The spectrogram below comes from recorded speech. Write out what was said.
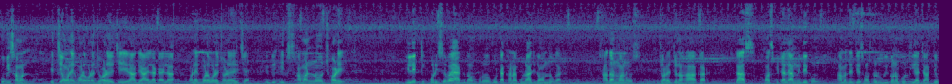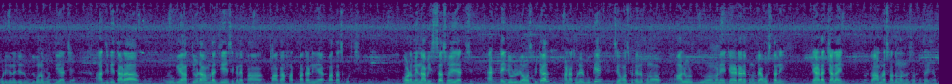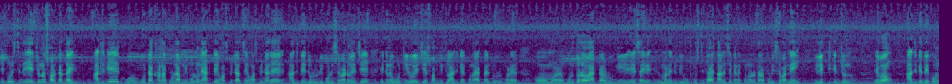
খুবই সামান্য। এর চেয়ে অনেক বড় বড় ঝড় হয়েছে, এর আগে আয়লা টায়লা অনেক বড় বড় ঝড় হয়েছে, কিন্তু এই সামান্য ঝড়ে ইলেকট্রিক পরিষেবা একদম পুরো গোটা খানাকুলো আজকে অন্ধকার। সাধারণ মানুষ, জলের জন্য হাহাকার, প্লাস হসপিটালে আপনি দেখুন, আমাদের যে সমস্ত রুগীগণ ভর্তি আছে, আত্মীয় পরিজনে যে রুগীগণ ভর্তি আছে, আজকে তারা রুগীর আত্মীয়রা, আমরা যে সেখানে পাকা, হাত পাকা নিয়ে বাতাস করছি। গরমে নাবিশ্বাস হয়ে যাচ্ছে। একটাই জরুরি হসপিটাল খানাকুলের বুকে। সেই হসপিটালে কোনো আলোর মানে জেনারেটারের কোনো ব্যবস্থা নেই। জেনারেটার চালায়নি। তো আমরা সাধারণ মানুষ সব কোথায় যাব? এই পরিস্থিতি, এর জন্য সরকার দায়ী। আজকে গোটা খানাকুল, আপনি বলুন, একটাই হসপিটাল, সেই হসপিটালে আজকে জরুরি পরিষেবা রয়েছে, এখানে ওটি রয়েছে সব কিছু আজকে কোনো একটা মানে গুরুতর একটা রুগী এসে মানে যদি উপস্থিত হয়, তাহলে সেখানে কোনো তার পরিষেবা নেই, ইলেকট্রিকের জন্য। এবং আজকে দেখুন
